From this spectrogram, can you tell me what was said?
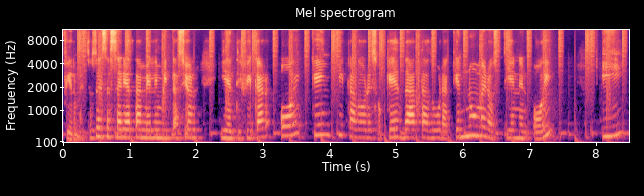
firmes. Entonces, esa sería también la invitación, identificar hoy qué indicadores o qué data dura, qué números tienen hoy y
